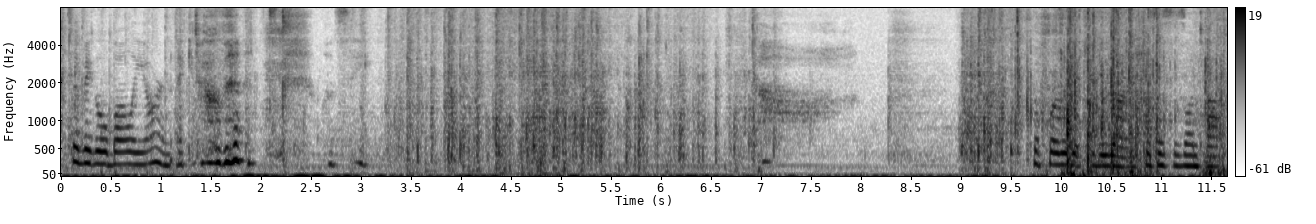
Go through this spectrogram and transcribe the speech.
It's a big old ball of yarn. I can feel that. Let's see. Before we get to the yarn, because this is on top.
